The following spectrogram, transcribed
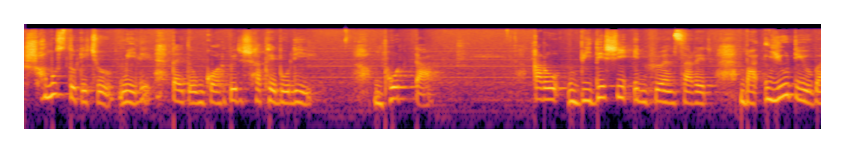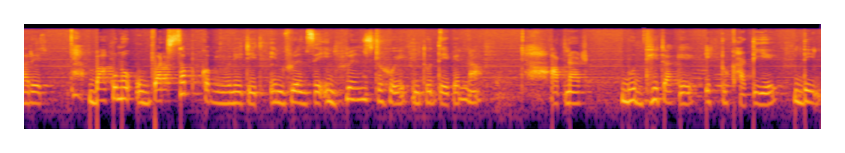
সমস্ত কিছু মিলে, তাই তো গর্বের সাথে বলি, ভোটটা কারও বিদেশি ইনফ্লুয়েন্সারের বা ইউটিউবারের বা কোনো হোয়াটসঅ্যাপ কমিউনিটির ইনফ্লুয়েন্সে ইনফ্লুয়েসড হয়ে কিন্তু দেবেন না। আপনার বুদ্ধিটাকে একটু খাটিয়ে দিন।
